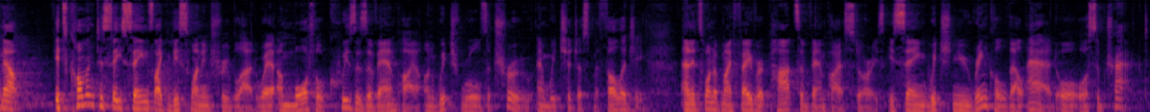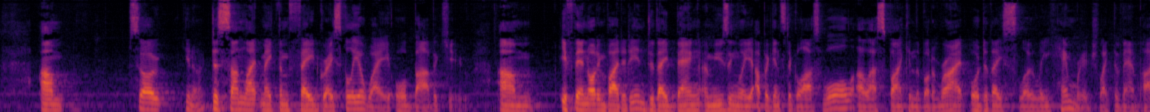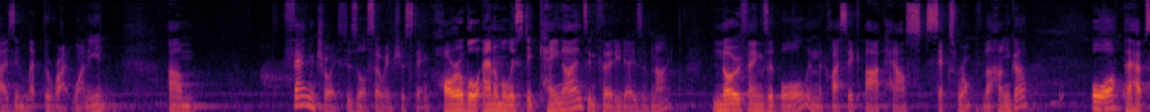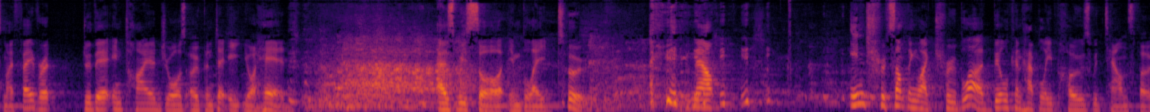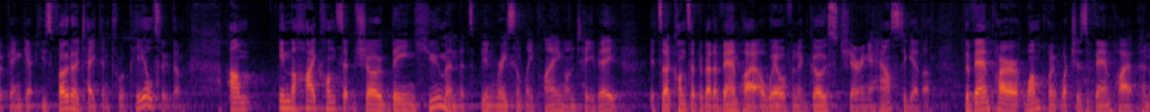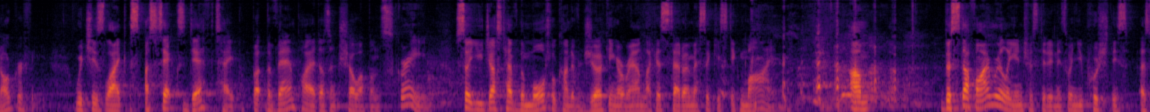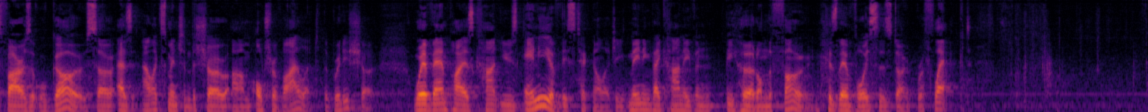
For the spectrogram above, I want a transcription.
now, it's common to see scenes like this one in True Blood, where a mortal quizzes a vampire on which rules are true and which are just mythology. And it's one of my favourite parts of vampire stories, is seeing which new wrinkle they'll add or, or subtract. Um, so, you know, does sunlight make them fade gracefully away or barbecue? Um, if they're not invited in, do they bang amusingly up against a glass wall, a la Spike in the bottom right, or do they slowly hemorrhage like the vampires in Let the Right One In? Um, fang choice is also interesting. Horrible animalistic canines in 30 Days of Night, no fangs at all in the classic art house sex romp The Hunger, or perhaps my favourite, do their entire jaws open to eat your head, as we saw in Blade 2 now, in tr- something like True Blood, Bill can happily pose with townsfolk and get his photo taken to appeal to them. Um, in the high concept show Being Human, that's been recently playing on TV, it's a concept about a vampire, a werewolf, and a ghost sharing a house together. The vampire at one point watches vampire pornography, which is like a sex death tape, but the vampire doesn't show up on screen. So you just have the mortal kind of jerking around like a sadomasochistic mime. Um, the stuff I'm really interested in is when you push this as far as it will go. So, as Alex mentioned, the show um, Ultraviolet, the British show, where vampires can't use any of this technology, meaning they can't even be heard on the phone because their voices don't reflect.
